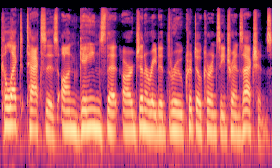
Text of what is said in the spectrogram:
collect taxes on gains that are generated through cryptocurrency transactions.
